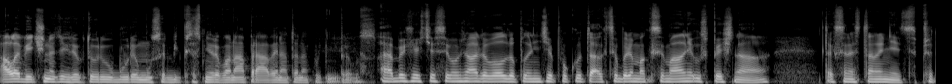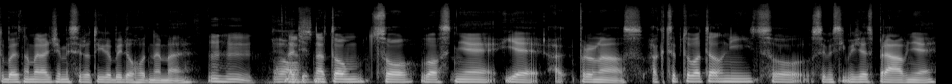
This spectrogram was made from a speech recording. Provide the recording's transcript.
ale většina těch doktorů bude muset být přesměrovaná právě na ten akutní provoz. A já bych ještě si možná dovolil doplnit, že pokud ta akce bude maximálně úspěšná, tak se nestane nic. Protože to bude znamenat, že my se do té doby dohodneme mm-hmm. na, na tom, co vlastně je pro nás akceptovatelný, co si myslíme, že je správně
